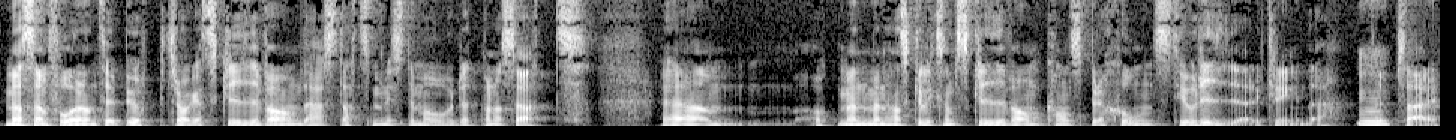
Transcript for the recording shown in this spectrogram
Men sen får de typ i uppdrag att skriva om det här statsministermordet på något sätt. Ehm, och, men, men han ska liksom skriva om konspirationsteorier kring det. Mm. Typ så här.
